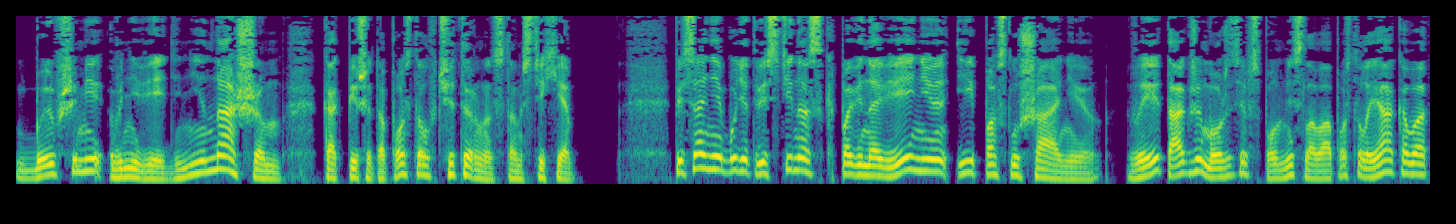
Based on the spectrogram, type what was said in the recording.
бывшими в неведении нашем, как пишет апостол в четырнадцатом стихе. Писание будет вести нас к повиновению и послушанию. Вы также можете вспомнить слова апостола Иакова,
